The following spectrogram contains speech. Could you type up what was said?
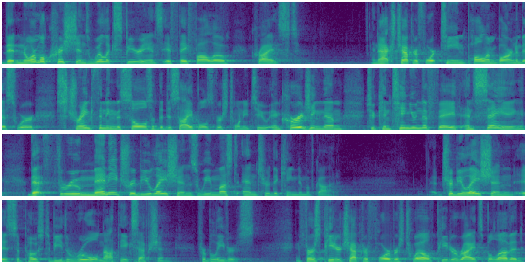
that normal Christians will experience if they follow Christ. In Acts chapter 14, Paul and Barnabas were strengthening the souls of the disciples, verse 22, encouraging them to continue in the faith and saying that through many tribulations we must enter the kingdom of God. Tribulation is supposed to be the rule, not the exception for believers. In 1 Peter chapter 4 verse 12, Peter writes, "Beloved,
